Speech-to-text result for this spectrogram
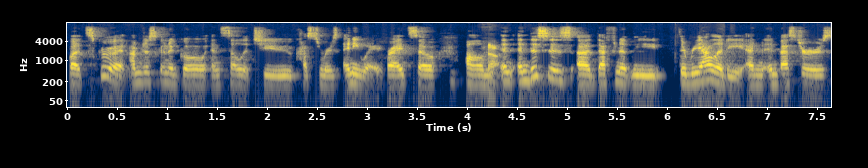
but screw it, I'm just going to go and sell it to customers anyway, right? So um, yeah. and, and this is uh, definitely the reality, and investors.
